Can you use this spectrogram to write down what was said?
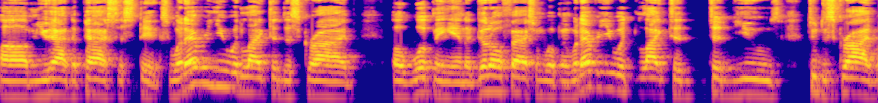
Um, you had to pass the sticks. Whatever you would like to describe – a whooping and a good old fashioned whooping, whatever you would like to to use to describe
